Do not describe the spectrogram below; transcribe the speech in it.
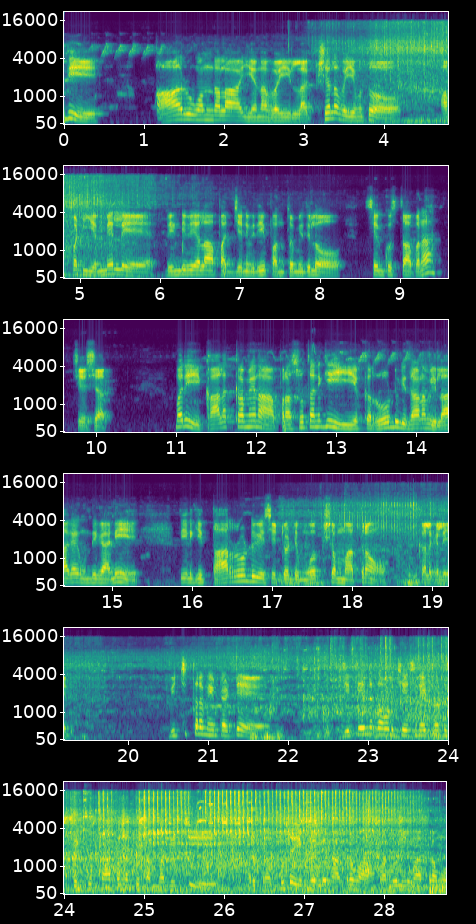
ఇది ఆరు వందల ఎనభై లక్షల వ్యయంతో అప్పటి ఎమ్మెల్యే రెండు వేల పద్దెనిమిది పంతొమ్మిదిలో శంకుస్థాపన చేశారు. మరి కాలక్రమేణా ప్రస్తుతానికి ఈ యొక్క రోడ్డు విధానం ఇలాగే ఉంది కానీ దీనికి తార్ రోడ్డు వేసేటువంటి మోక్షం మాత్రం కలగలేదు. విచిత్రం ఏమిటంటే జితేంద్ర గౌడ్ చేసినటువంటి శంకుస్థాపనకు సంబంధించి మరి ప్రస్తుత ఎమ్మెల్యే మాత్రం ఆ పనుల్ని మాత్రము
